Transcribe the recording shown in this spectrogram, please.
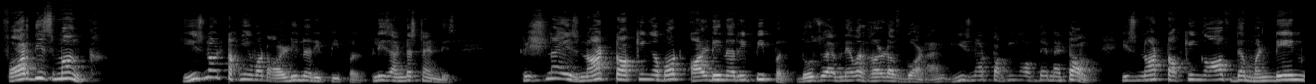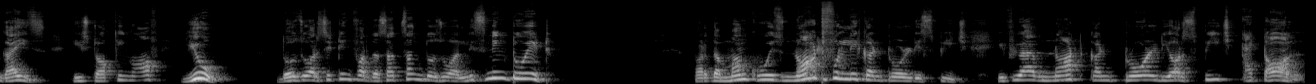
For this monk, he is not talking about ordinary people. Please understand this. Krishna is not talking about ordinary people, those who have never heard of God. he's not talking of them at all. He's not talking of the mundane guys. He's talking of you, those who are sitting for the satsang, those who are listening to it. For the monk who is not fully controlled his speech, if you have not controlled your speech at all,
